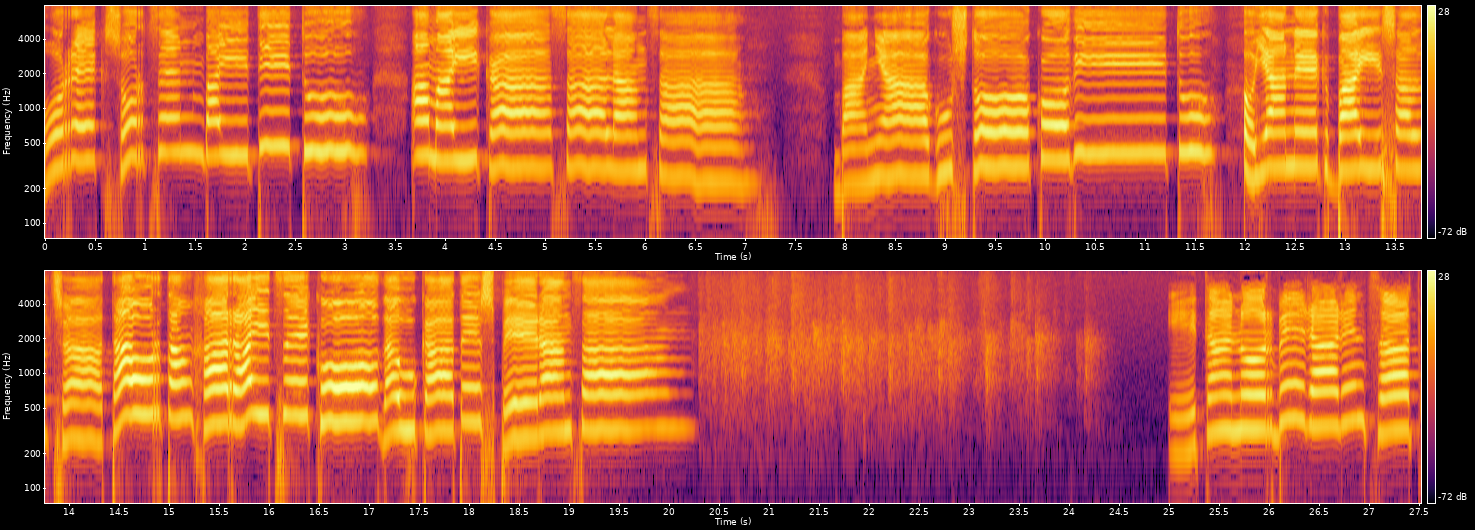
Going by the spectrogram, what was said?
Horrek sortzen baititu amaika zalantza, baina gustoko ditu oianek bai saltza, ta hortan jarraitzeko daukat esperantza. Eta norberarentzat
